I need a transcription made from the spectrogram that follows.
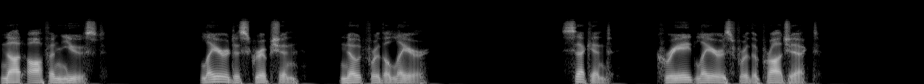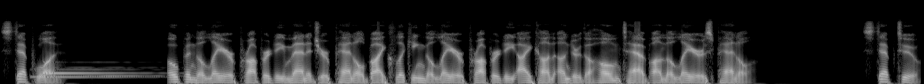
not often used. Layer description, note for the layer. Second, create layers for the project. Step 1. Open the Layer Property Manager panel by clicking the Layer Property icon under the Home tab on the Layers panel. Step 2.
